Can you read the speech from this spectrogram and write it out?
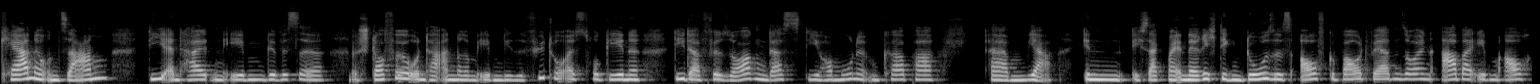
Kerne und Samen, die enthalten eben gewisse Stoffe, unter anderem eben diese Phytoöstrogene, die dafür sorgen, dass die Hormone im Körper ähm, ja in, ich sag mal, in der richtigen Dosis aufgebaut werden sollen, aber eben auch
